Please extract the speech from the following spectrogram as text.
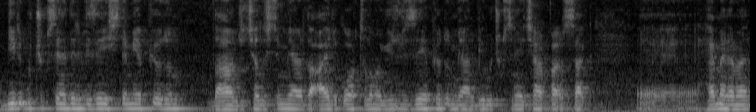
bir buçuk senedir vize işlemi yapıyordum. Daha önce çalıştığım yerde aylık ortalama 100 vize yapıyordum. Yani bir buçuk seneye çarparsak e, hemen hemen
